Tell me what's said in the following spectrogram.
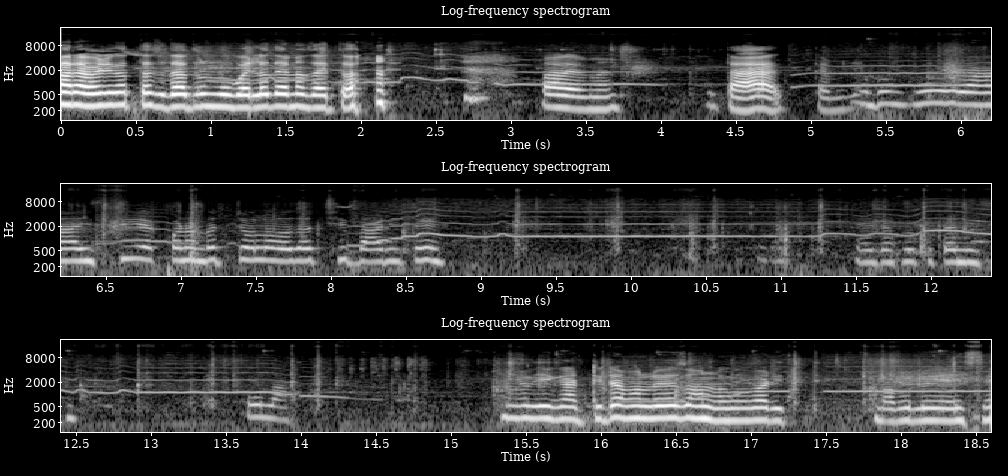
মারামারি করতেছে দাদুর মোবাইলও দেয় না যাই তো পারে না। থাক আইসি এখন আমরা চলে যাচ্ছি বাড়িতে। এই দেখো কিটা নিছি ওলা এই গাড়িটা আমার লয়ে যাওয়ান লাগবে বাড়িতে। বাবু লয়ে আইছে।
